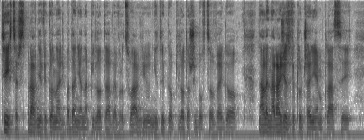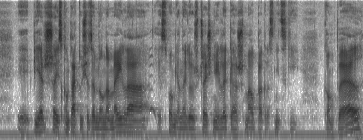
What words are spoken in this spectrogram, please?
Ty chcesz sprawnie wykonać badania na pilota we Wrocławiu, nie tylko pilota szybowcowego, no ale na razie z wykluczeniem klasy y, pierwszej, skontaktuj się ze mną na maila, wspomnianego już wcześniej, lekarz małpa.krasnicki.pl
